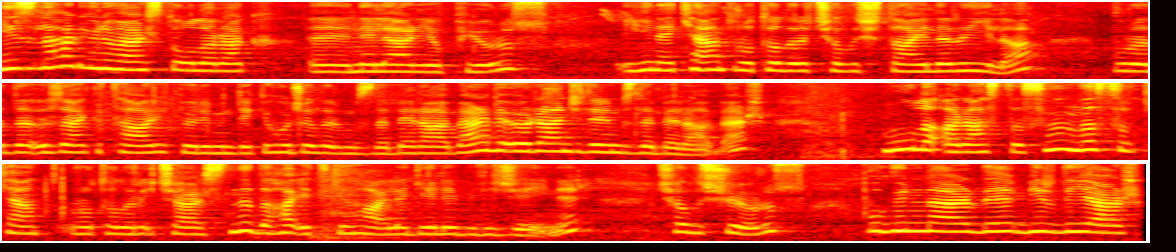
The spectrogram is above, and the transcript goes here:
Bizler üniversite olarak e, neler yapıyoruz? Yine kent rotaları çalıştaylarıyla burada özellikle tarih bölümündeki hocalarımızla beraber ve öğrencilerimizle beraber Muğla Arastası'nın nasıl kent rotaları içerisinde daha etkin hale gelebileceğini çalışıyoruz. Bugünlerde bir diğer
